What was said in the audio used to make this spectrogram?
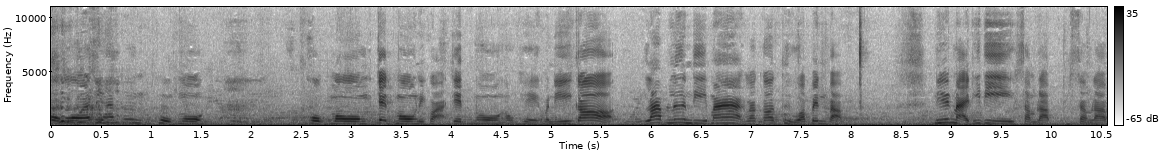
หกโมงที่ห้าครึ่งหกโมงหกโมงเจ็ดโมงดีกว่าเจ็ดโมงโอเค วันนี้ก็ ราบลื่นดีมาก แล้วก็ถือว่าเป็นแบบนิมิตหมายที่ดีสำหรับสำหรับ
